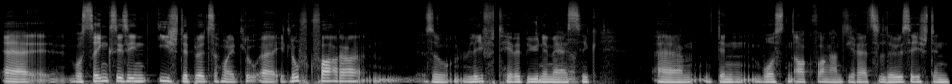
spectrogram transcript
äh, wo sie drin waren, ist dann plötzlich mal in die, äh, in die Luft gefahren. So Lift, Hebebühne mäßig. Ähm, dann, wo sie dann angefangen haben, die Rätsel zu lösen, ist dann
